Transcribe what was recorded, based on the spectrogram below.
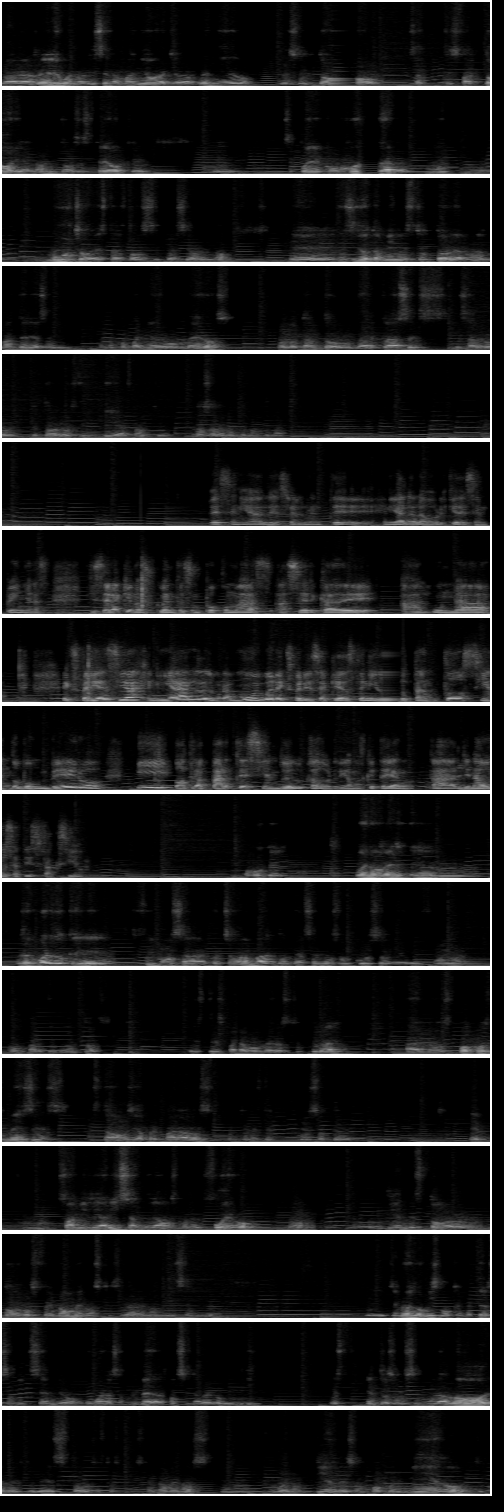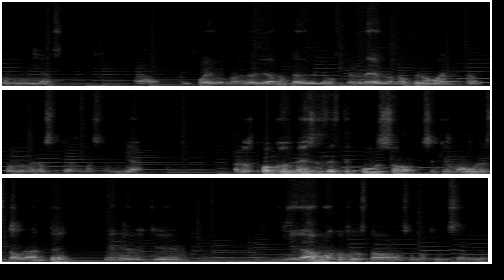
Lo agarré, bueno, le hice la maniobra que había aprendido, resultó satisfactoria, ¿no? Entonces creo que eh, se puede conjuntar muy, mucho estas dos situaciones, ¿no? Eh, he sido también instructor de algunas materias en, la compañía de bomberos por lo tanto, dar clases es algo de todos los días, ¿no? No solamente matemáticas. Es genial, es realmente genial la labor que desempeñas. Quisiera que nos cuentes un poco más acerca de alguna experiencia genial, alguna muy buena experiencia que has tenido tanto siendo bombero y otra parte siendo educador, digamos, que te hayan ah, llenado de satisfacción. Ok, bueno, a ver, em, recuerdo que fuimos a Cochabamba, donde hacemos un curso de fuego en compartimientos. Este es para bombero estructural. A los pocos meses estábamos ya preparados, porque en este curso te, familiarizan, digamos, con el fuego, ¿no? entiendes todo, todos los fenómenos que se dan en un incendio, eh, que no es lo mismo que meterse en un incendio de buenas a primeras, ¿no? sin haberlo vivido. Pues entras a un simulador en el que ves todos estos fenómenos y, bueno, pierdes un poco el miedo, entre comillas, al fuego, ¿no? En realidad nunca deberíamos perderlo, ¿no? Pero bueno, por lo menos se te hace más familiar. A los pocos meses de este curso se quemó un restaurante en el que llegamos, nosotros estábamos en otro incendio,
